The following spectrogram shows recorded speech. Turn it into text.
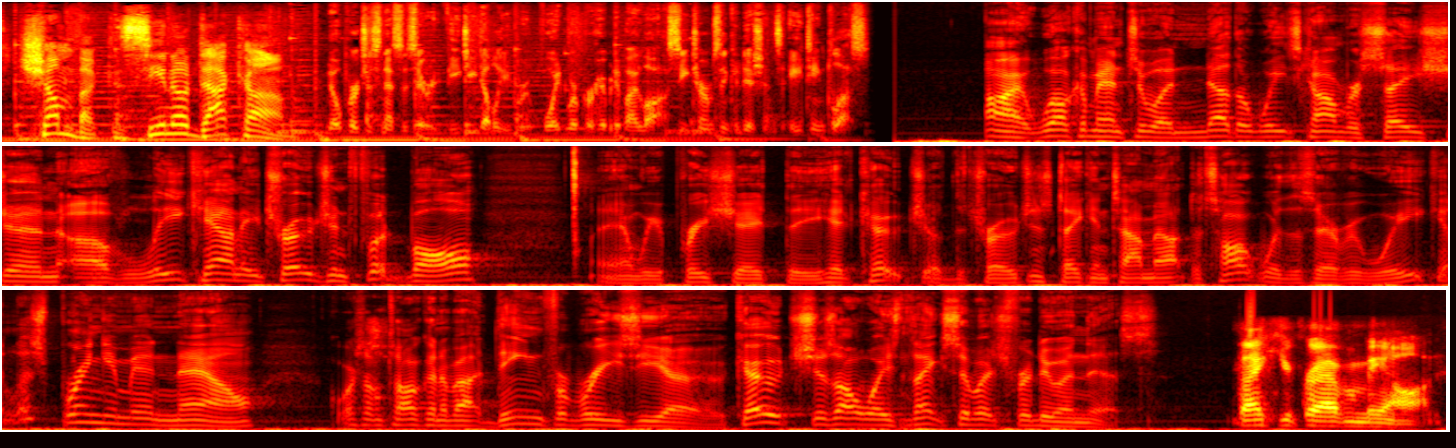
chumbacasino.com. No purchase necessary. VGW Group. Void were prohibited by law. See terms and conditions. 18 plus. All right, welcome into another week's conversation of Lee County Trojan football. And we appreciate the head coach of the Trojans taking time out to talk with us every week. And let's bring him in now. Of course, I'm talking about Dean Fabrizio. Coach, as always, thanks so much for doing this. Thank you for having me on.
